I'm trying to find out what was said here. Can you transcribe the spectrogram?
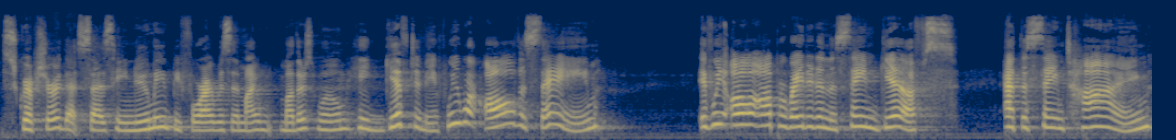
scripture that says he knew me before I was in my mother's womb, he gifted me. If we were all the same, if we all operated in the same gifts at the same time,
